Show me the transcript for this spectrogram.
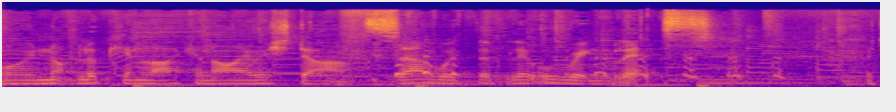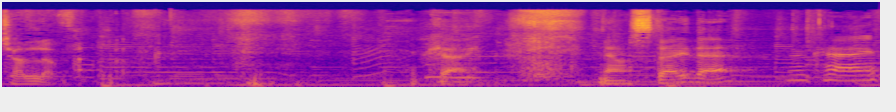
or not looking like an Irish dancer with the little ringlets, which I love that look. Okay, now stay there. Okay.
